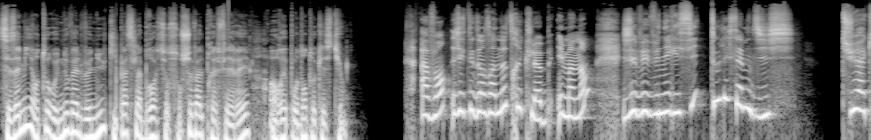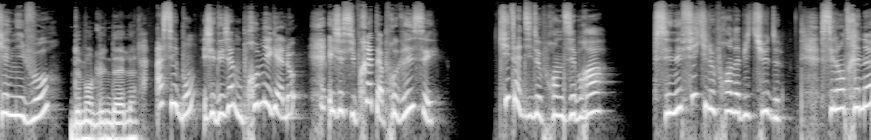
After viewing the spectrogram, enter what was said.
Ses amis entourent une nouvelle venue qui passe la brosse sur son cheval préféré en répondant aux questions. Avant, j'étais dans un autre club et maintenant, je vais venir ici tous les samedis. Tu es à quel niveau? Demande l'une d'elles. Ah, c'est bon, j'ai déjà mon premier galop et je suis prête à progresser. Qui t'a dit de prendre Zebra? C'est Nefi qui le prend d'habitude. C'est l'entraîneur,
